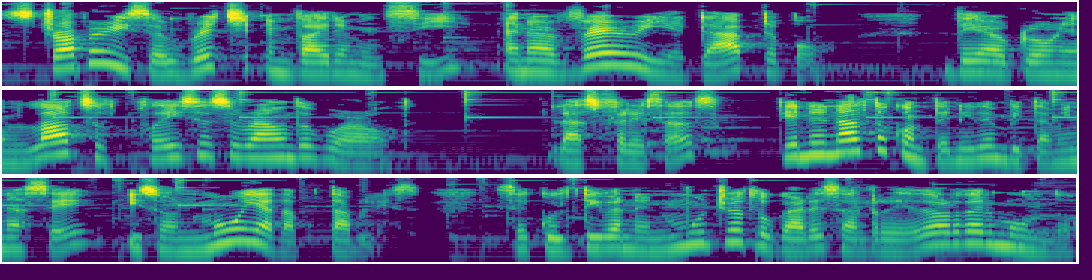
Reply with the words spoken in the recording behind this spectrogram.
Strawberries are rich in vitamin C and are very adaptable. They are grown in lots of places around the world. Las fresas Tienen alto contenido en vitamina C y son muy adaptables. Se cultivan en muchos lugares alrededor del mundo.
